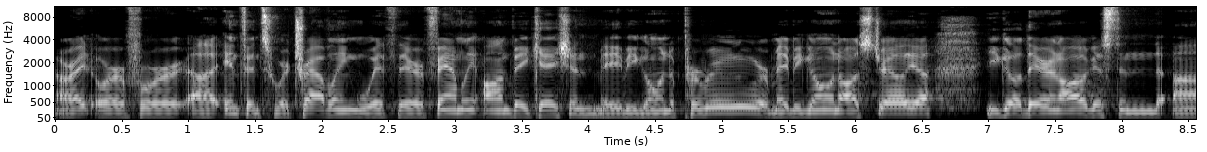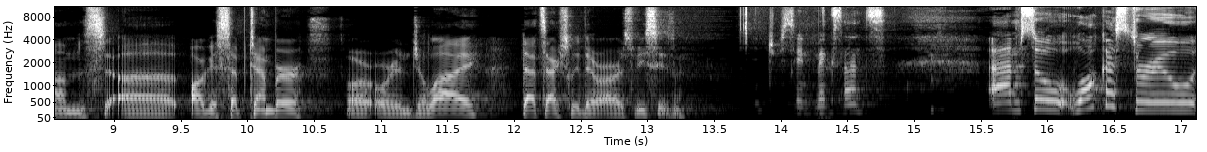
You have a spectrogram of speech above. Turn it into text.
all right, or for uh, infants who are traveling with their family on vacation, maybe going to Peru or maybe going to Australia. You go there in August and um, uh, August, September, or, or in July. That's actually their RSV season. Interesting, makes sense. Um, so walk us through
